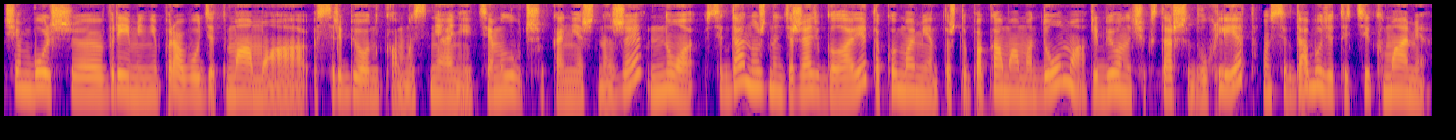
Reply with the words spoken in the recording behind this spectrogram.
Чем больше времени времени проводит мама с ребенком и с няней, тем лучше, конечно же. Но всегда нужно держать в голове такой момент, то что пока мама дома, ребеночек старше двух лет, он всегда будет идти к маме.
